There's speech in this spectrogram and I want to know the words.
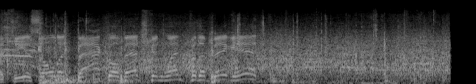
Matias holding back. Ovechkin went for the big hit.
